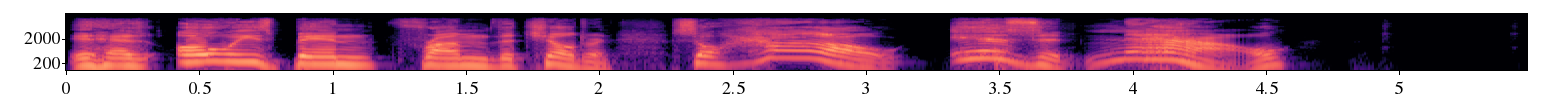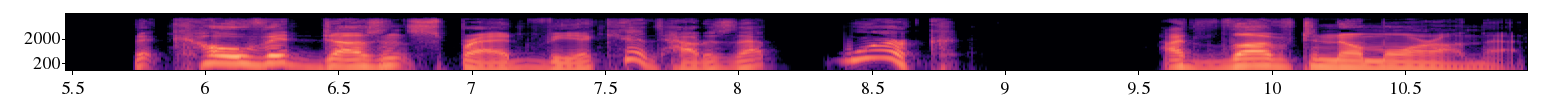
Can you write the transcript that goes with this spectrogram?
It has always been from the children. So, how is it now that COVID doesn't spread via kids? How does that work? I'd love to know more on that.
